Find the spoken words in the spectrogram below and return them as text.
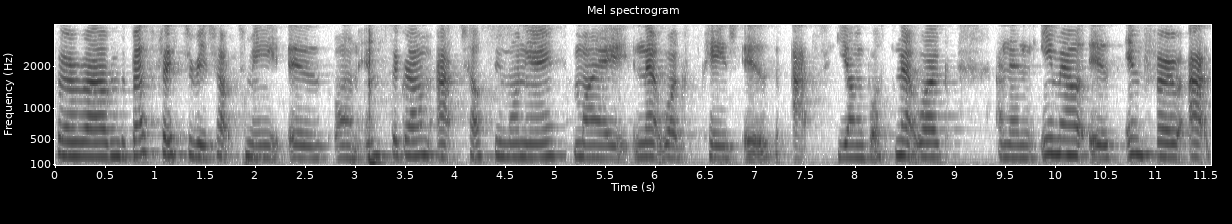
so um, the best place to reach out to me is on Instagram at Chelsea Monye. My networks page is at Young Boss Network. And then email is info at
